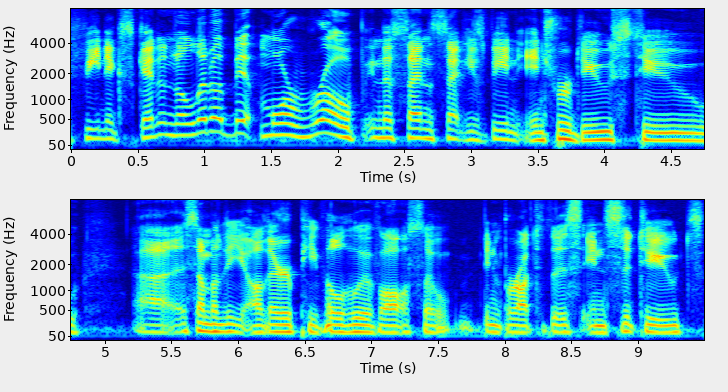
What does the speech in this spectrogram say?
Phoenix getting a little bit more rope in the sense that he's being introduced to uh, some of the other people who have also been brought to this institute.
